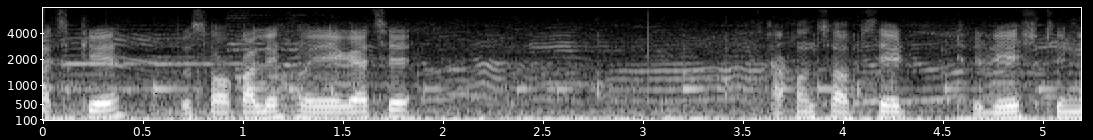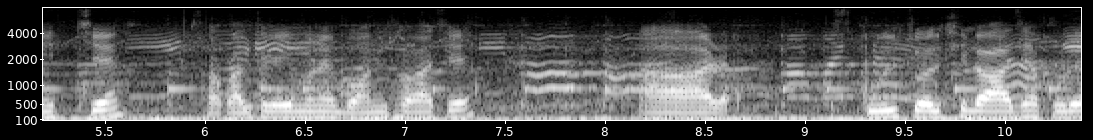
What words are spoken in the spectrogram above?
আজকে, তো সকালে হয়ে গেছে। এখন সব সেট রেস্ট নিচ্ছে। সকাল থেকেই মনে বন্ধ আছে। আর স্কুল চলছিল আঝাপুরে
